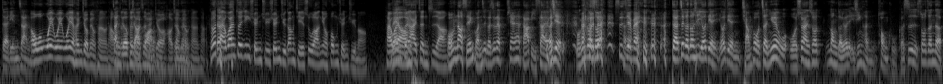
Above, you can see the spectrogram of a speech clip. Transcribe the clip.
对连战哦，我我也我也我也很久没有看到他，战哥不是很久，好像没有看到他。可是台湾最近选举选举刚结束了，你有封选举吗？台湾最爱政治啊！我们闹时间管这个，是在现在在打比赛，而且我跟各位说世界杯，对啊，这个东西有点有点强迫症，因为我我虽然说弄得有点已经很痛苦，可是说真的，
